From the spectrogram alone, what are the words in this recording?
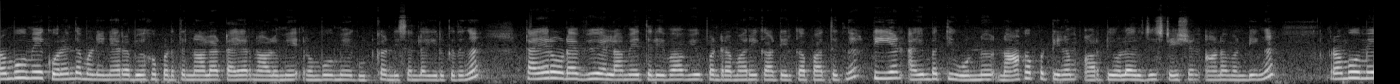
ரொம்பவுமே குறைந்த மணி நேரம் உபயோகப்படுத்தினால டயர்னாலுமே ரொம்பவுமே குட் கண்டிஷனில் இருக்குதுங்க. டயரோட வியூ எல்லாமே தெளிவாக வியூ பண்ணுற மாதிரி காட்டியிருக்கா பார்த்துக்குங்க டிஎன் ஐம்பத்தி ஒன்று நாகப்பட்டினம் ஆர்டிஓவில் ரிஜிஸ்ட்ரேஷன் ஆன வண்டிங்க. ரொம்பவுமே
